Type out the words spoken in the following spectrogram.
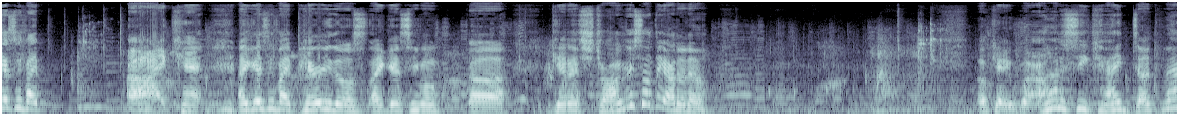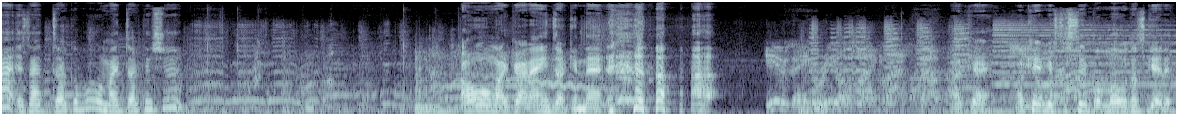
Guess if I... Oh, I can't. I guess if I parry those, I guess he won't uh, get as strong or something? I don't know. Okay, well, I want to see, can I duck that? Is that duckable? Am I ducking shit? Oh my god, I ain't ducking that. Here's a real high-class okay, okay, Mr. Simple Mode, let's get it.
